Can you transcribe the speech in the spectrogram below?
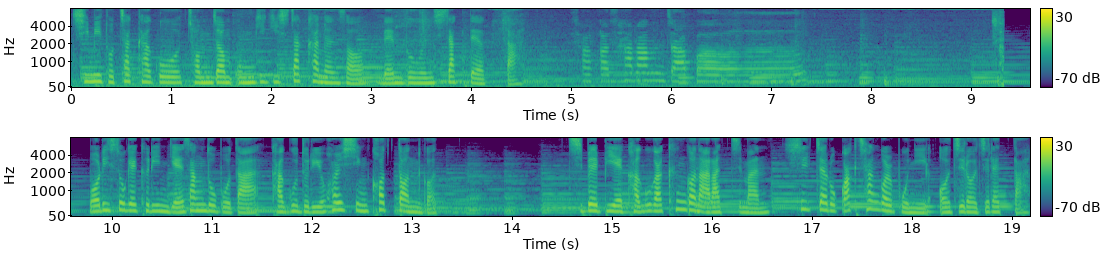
짐이 도착하고 점점 옮기기 시작하면서 멘붕은 시작되었다. 사과 사람 잡아. 머릿속에 그린 예상도보다 가구들이 훨씬 컸던 것. 집에 비해 가구가 큰 건 알았지만 실제로 꽉 찬 걸 보니 어질어질했다.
